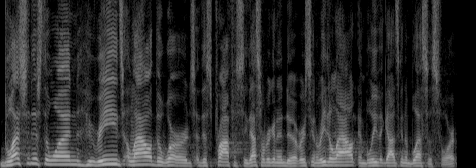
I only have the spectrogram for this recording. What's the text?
Blessed is the one who reads aloud the words of this prophecy. That's what we're going to do it. We're just going to read it aloud and believe that God's going to bless us for it.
